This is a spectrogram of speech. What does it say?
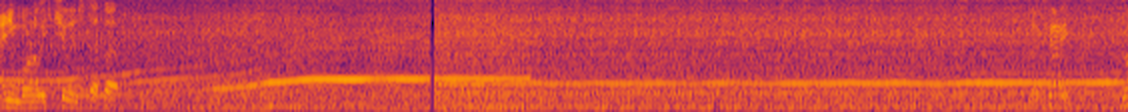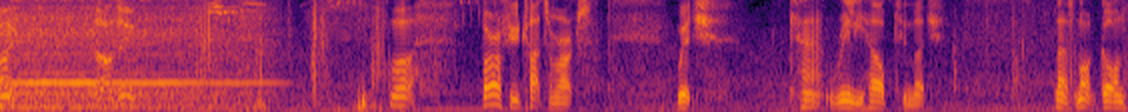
Anymore I'll be chewing stuff up? Okay right. That'll do. Well, bar a few tractor marks, which can't really help too much. That's not gone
